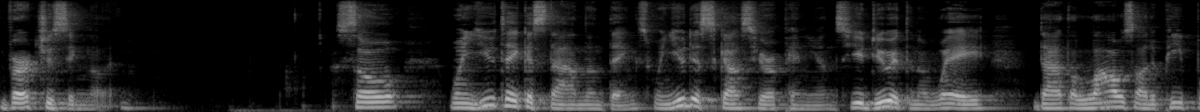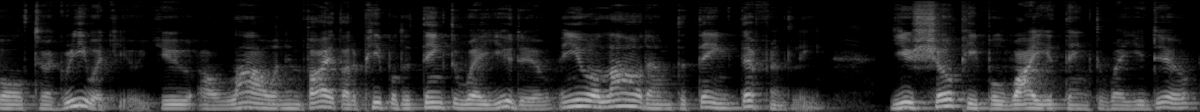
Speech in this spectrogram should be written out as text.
virtue signaling. So when you take a stand on things, when you discuss your opinions, you do it in a way that allows other people to agree with you. You allow and invite other people to think the way you do, and you allow them to think differently. You show people why you think the way you do,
